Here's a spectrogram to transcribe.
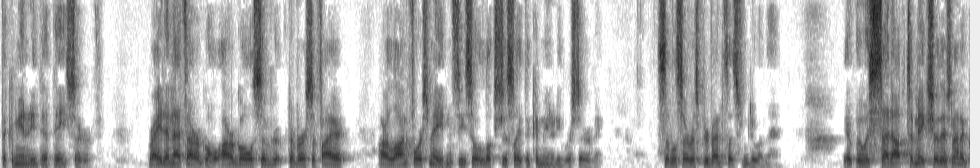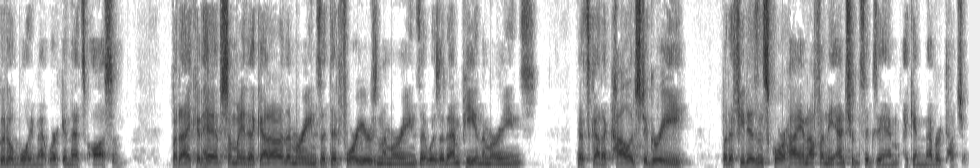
the community that they serve, right? And that's our goal. Our goal is to diversify our law enforcement agency so it looks just like the community we're serving. Civil service prevents us from doing that. It, it was set up to make sure there's not a good old boy network, and that's awesome. But I could have somebody that got out of the Marines, that did four years in the Marines, that was an MP in the Marines, that's got a college degree, but if he doesn't score high enough on the entrance exam, I can never touch him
